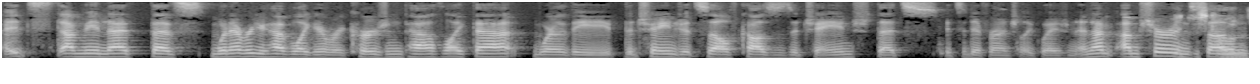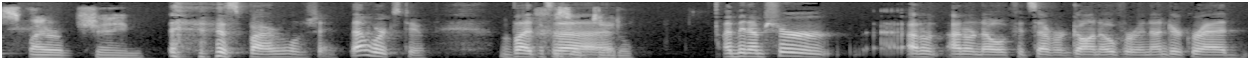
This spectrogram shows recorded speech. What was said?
It's I mean that that's whenever you have like a recursion path like that where the the change itself causes a change, that's it's a differential equation. And I'm I'm sure in Just call it some a spiral of shame. spiral of shame. That works too. But uh. I mean, I'm sure. I don't. I don't know if it's ever gone over in undergrad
